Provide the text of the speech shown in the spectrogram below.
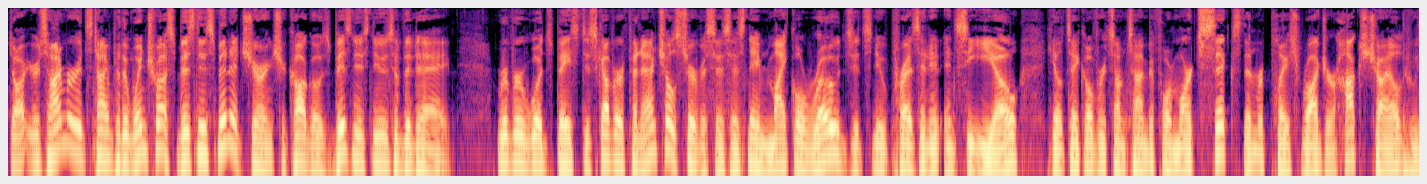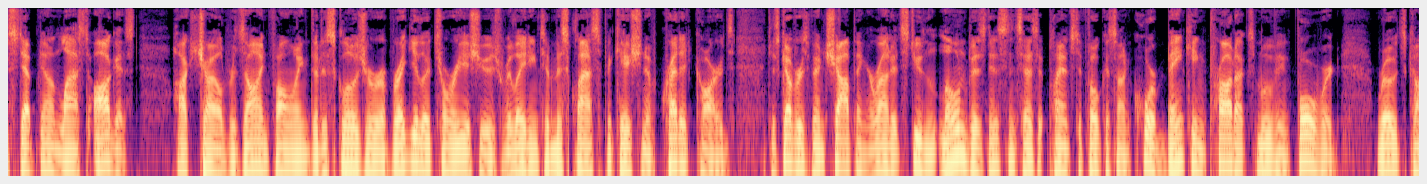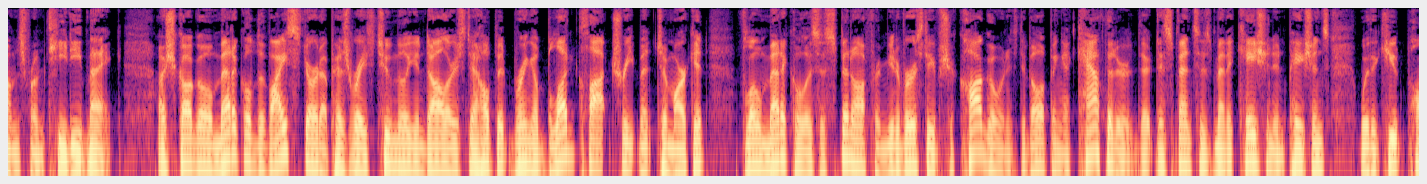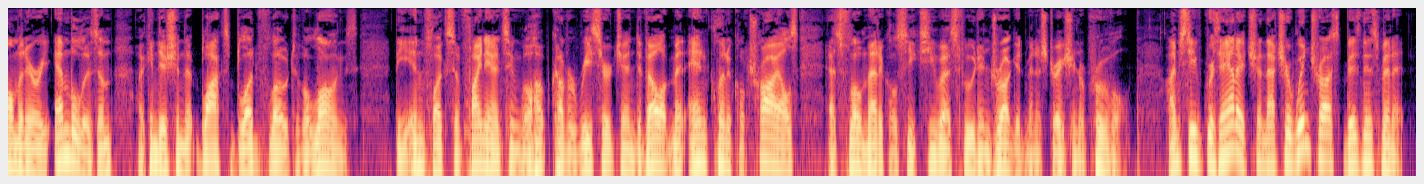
Start your timer. It's time for the Wintrust Business Minute, sharing Chicago's business news of the day. Riverwoods based Discover Financial Services has named Michael Rhodes its new president and CEO. He'll take over sometime before March 6th and replace Roger Hochschild, who stepped down last August. Hochschild resigned following the disclosure of regulatory issues relating to misclassification of credit cards. Discover's been shopping around its student loan business and says it plans to focus on core banking products moving forward. Rhodes comes from TD Bank. A Chicago medical device startup has raised $2 million to help it bring a blood clot treatment to market. Flow Medical is a spinoff from University of Chicago and is developing a catheter that dispenses medication in patients with acute pulmonary embolism, a condition that blocks blood flow to the lungs. The influx of financing will help cover research and development and clinical trials as Flow Medical seeks U.S. Food and Drug Administration approval. I'm Steve Grzanich, and that's your Wintrust Business Minute.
